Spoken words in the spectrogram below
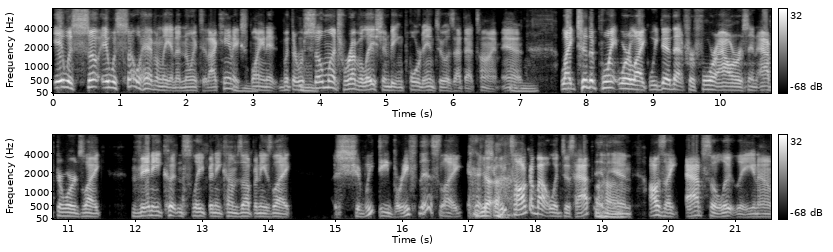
it was so it was so heavenly and anointed. I can't mm-hmm. explain it, but there was mm-hmm. so much revelation being poured into us at that time, and mm-hmm. like to the point where like we did that for four hours, and afterwards, like Vinny couldn't sleep, and he comes up and he's like, should we debrief this? Like, yeah. should we talk about what just happened? Uh-huh. And I was like, absolutely, you know.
